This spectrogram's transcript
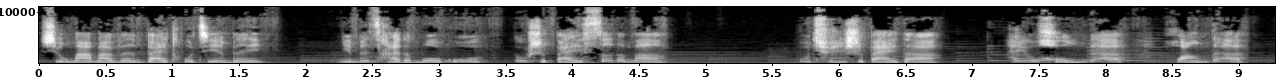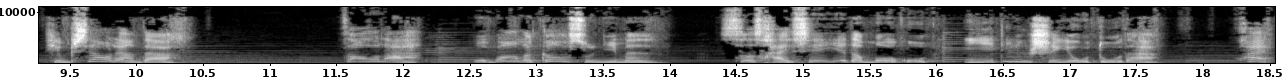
熊妈妈问白兔姐妹：“你们采的蘑菇都是白色的吗？”“不全是白的，还有红的、黄的，挺漂亮的。”糟啦，我忘了告诉你们，色彩鲜艳的蘑菇一定是有毒的。快，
